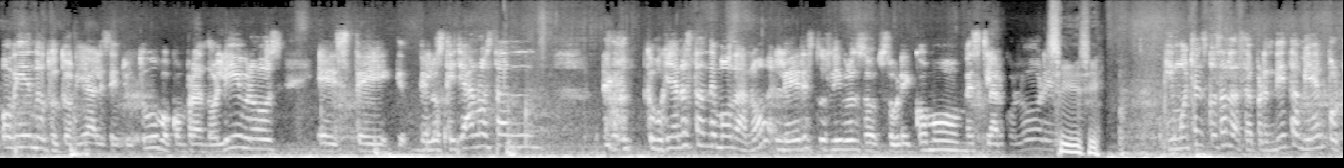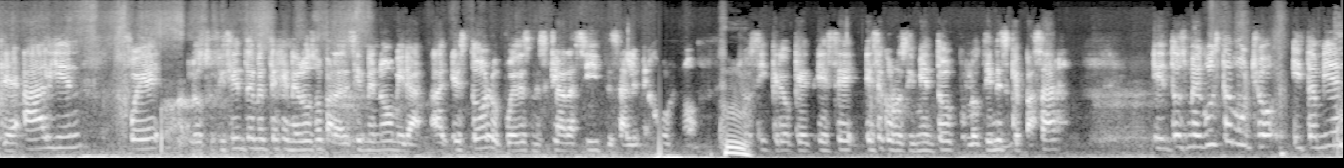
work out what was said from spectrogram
o viendo tutoriales en YouTube o comprando libros, este, de los que ya no están como que ya no están de moda, ¿no? Leer estos libros so- sobre cómo mezclar colores Sí, sí. y muchas cosas las aprendí también porque alguien fue lo suficientemente generoso para decirme, no, mira, esto lo puedes mezclar así, te sale mejor, ¿no? Hmm. Yo sí creo que ese, ese conocimiento pues, lo tienes que pasar. Y entonces me gusta mucho y también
